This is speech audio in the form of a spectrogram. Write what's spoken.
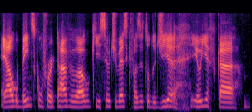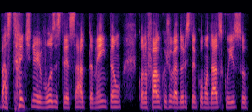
é algo bem desconfortável, algo que se eu tivesse que fazer todo dia, eu ia ficar bastante nervoso, estressado também. Então, quando falam que os jogadores estão incomodados com isso,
